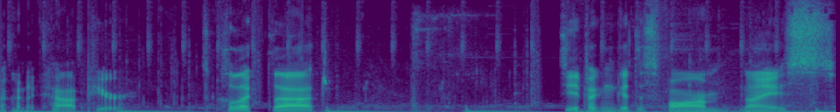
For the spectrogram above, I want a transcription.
Not gonna cap here. Let's collect that. See if I can get this farm. Nice.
